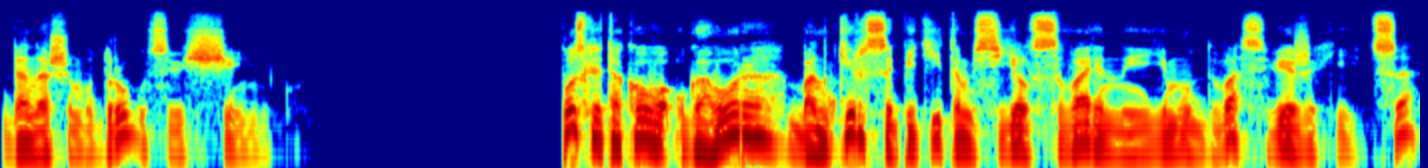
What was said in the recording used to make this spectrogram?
да нашему другу-священнику». После такого уговора банкир с аппетитом съел сваренные ему два свежих яйца,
